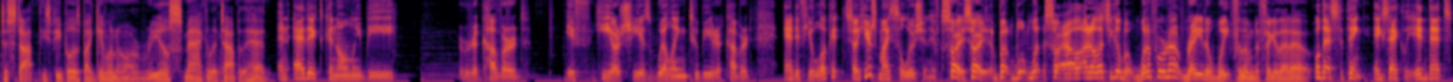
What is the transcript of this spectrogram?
to stop these people is by giving them a real smack in the top of the head An addict can only be recovered if he or she is willing to be recovered. And if you look at, so here's my solution. If Sorry, sorry, but what? what sorry, I'll, I'll let you go. But what if we're not ready to wait for them to figure that out? well, that's the thing exactly. And that's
